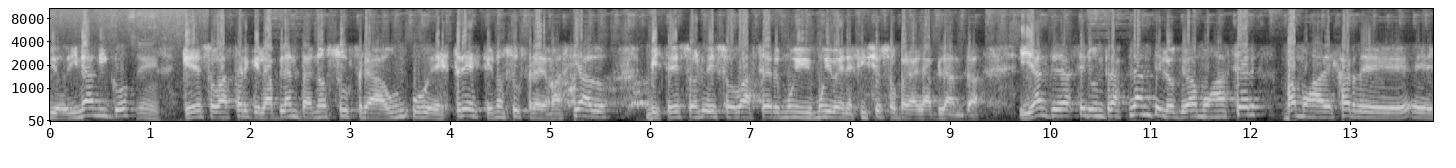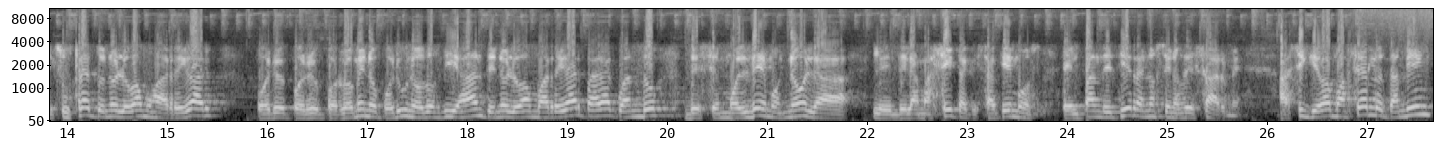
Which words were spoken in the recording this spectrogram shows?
biodinámico, que eso va a hacer que la planta no sufra un, estrés, que no sufra demasiado, viste, eso, eso va a ser muy, muy beneficioso para la planta. Y antes de hacer un trasplante, lo que vamos a hacer, vamos a dejar de, el sustrato no lo vamos a regar, por, por, lo menos por uno o dos días antes no lo vamos a regar para cuando desenmoldemos ¿no? la, de la maceta que saquemos el pan de tierra no se nos desarme. Así que vamos a hacerlo también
